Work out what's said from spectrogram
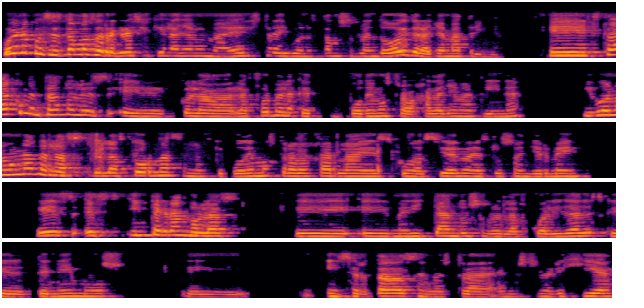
Bueno, pues estamos de regreso aquí en la llave maestra y bueno, estamos hablando hoy de la llama trina. Eh, estaba comentándoles eh, con la, forma en la que podemos trabajar la llama trina y bueno, una de las, de las formas en las que podemos trabajarla es, como decía el maestro San Germain, es, es integrándolas, eh, meditando sobre las cualidades que tenemos insertadas en nuestra, en nuestra energía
